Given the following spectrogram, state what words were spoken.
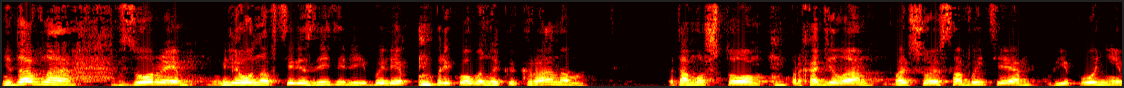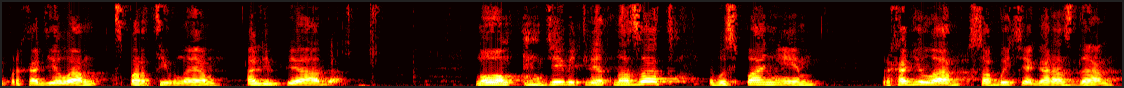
Недавно взоры миллионов телезрителей были прикованы к экранам, потому что проходило большое событие в Японии, проходила спортивная Олимпиада. Но 9 лет назад в Испании проходило событие гораздо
